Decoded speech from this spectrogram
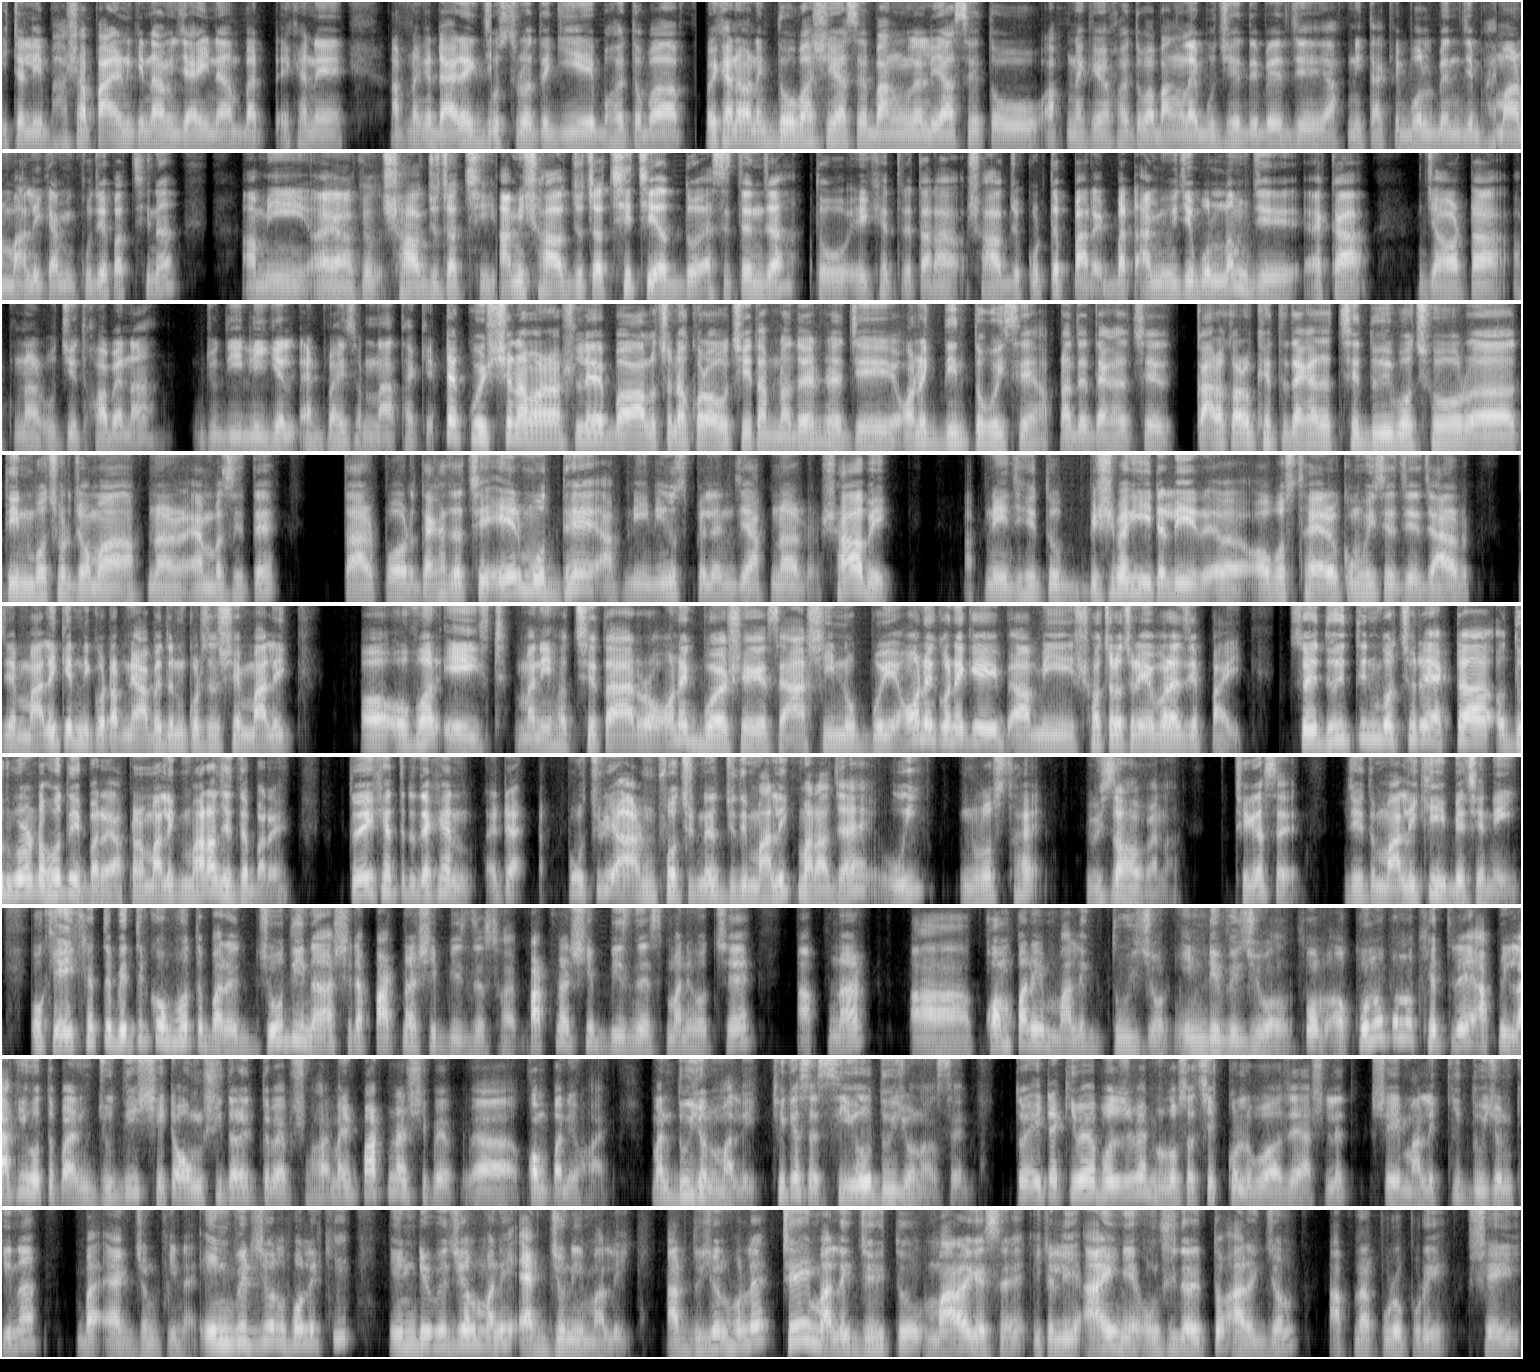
ইটালি ভাষা পারেন কিনা আমি জানি না বাট এখানে আপনাকে ডাইরেক্ট বস্তুরাতে গিয়ে হয়তোবা ওইখানে অনেক দোভাষী আছে, বাঙালি আছে, তো আপনাকে হয়তোবা বাংলায় বুঝিয়ে দেবে যে আপনি তাকে বলবেন যে আমার মালিক আমি খুঁজে পাচ্ছি না, আমি সাহায্য চাচ্ছি। আমি সাহায্য চাচ্ছি চিয়াদ্দ অ্যাসিস্ট্যান্টজা, তো এই ক্ষেত্রে তারা সাহায্য করতে পারে। বাট আমি ওই যে বললাম যে, একা যাওয়াটা আপনার উচিত হবে না। যদি লিগেল অ্যাডভাইজার না থাকে। একটা কোয়েশ্চেন আমার আসলে বা আলোচনা করা উচিত আপনাদের, যে অনেক দিন তো হয়েছে আপনাদের দেখা যাচ্ছে কারও কারও ক্ষেত্রে দেখা যাচ্ছে দুই বছর তিন বছর জমা আপনার অ্যাম্বাসিতে তারপর দেখা যাচ্ছে এর মধ্যে আপনি নিউজ পেলেন যে আপনার স্বাভাবিক। আপনি যেহেতু বেশিরভাগই ইটালির অবস্থা এরকম হয়েছে যে যার, যে মালিকের নিকট আপনি আবেদন করছেন, সে মালিক ওভার এইজড মানে হচ্ছে তার অনেক বয়স হয়ে গেছে, আশি, নব্বই, অনেক অনেকেই আমি সচরাচর এভারেজে পাই। সো এই দুই তিন বছরে একটা দুর্ঘটনা হতেই পারে, আপনার মালিক মারা যেতে পারে। তো এই ক্ষেত্রে দেখেন, এটা প্রচুরই আনফর্চুনেট যদি মালিক মারা যায়, ওই নুরস্থায় ভিসা হবে না, ঠিক আছে? যেহেতু মালিকই বেছে নেই। ওকে এই ক্ষেত্রে ব্যতিক্রম হতে পারে যদি না সেটা পার্টনারশিপ বিজনেস হয়। পার্টনারশিপ বিজনেস মানে হচ্ছে আপনার কোম্পানির মালিক দুইজন ইন্ডিভিজুয়াল কোনো কোনো ক্ষেত্রে আপনি লাকি হতে পারেন যদি সেটা অংশীদারিত্ব ব্যবসা হয় মানে পার্টনারশিপে কোম্পানি হয়। মানে দুইজন মালিক, ঠিক আছে? সিও দুইজন আছে তো এটা কীভাবে বুঝবেন লোসা চেক করলে বোঝা যায় আসলে সেই মালিক কি, দুইজন কিনা বা একজন কিনা ইন্ডিভিজুয়াল হলে কি? ইন্ডিভিজুয়াল মানে একজনই মালিক। আর দুইজন হলে সেই মালিক যেহেতু মারা গেছে, ইটালি আইনে অংশীদারিত্ব আরেকজন আপনার পুরোপুরি সেই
